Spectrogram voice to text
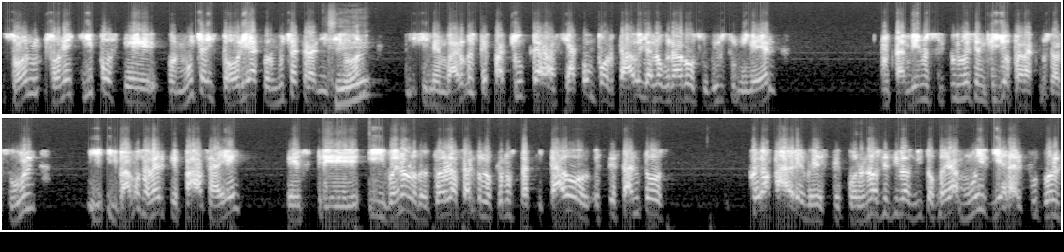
son, son equipos que con mucha historia, con mucha tradición. Sí. Y sin embargo, este Pachuca se ha comportado y ha logrado subir su nivel. También no es muy sencillo para Cruz Azul. Y, y vamos a ver qué pasa, ¿eh? Este, y bueno, lo de Puebla Santos, lo que hemos platicado, este Santos juega padre, este, por no sé si lo has visto, juega muy bien al fútbol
